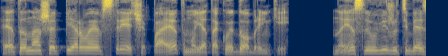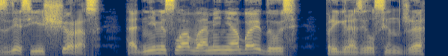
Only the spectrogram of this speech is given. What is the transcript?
Это наша первая встреча, поэтому я такой добренький. Но если увижу тебя здесь еще раз, одними словами не обойдусь», — пригрозил Синдже,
